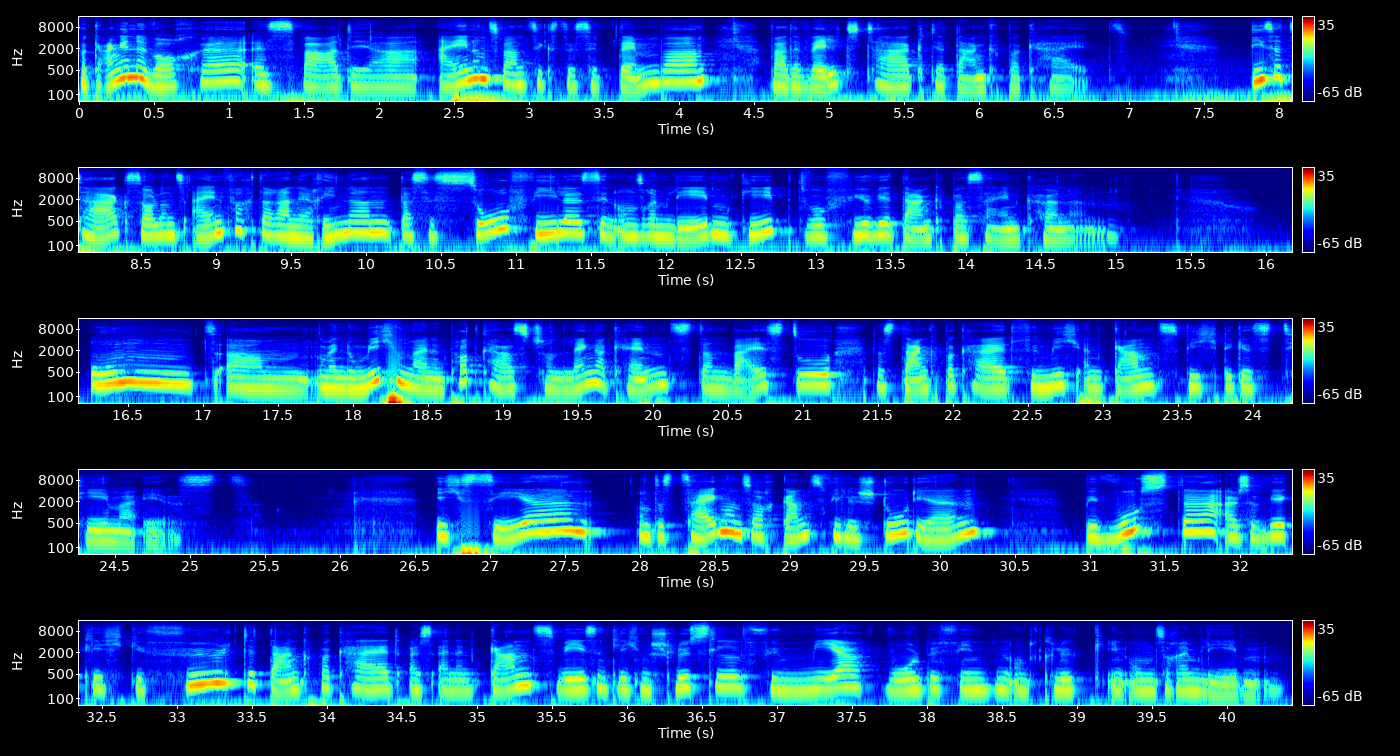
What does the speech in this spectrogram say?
Vergangene Woche, es war der 21. September, war der Welttag der Dankbarkeit. Dieser Tag soll uns einfach daran erinnern, dass es so vieles in unserem Leben gibt, wofür wir dankbar sein können. Und ähm, wenn du mich und meinen Podcast schon länger kennst, dann weißt du, dass Dankbarkeit für mich ein ganz wichtiges Thema ist. Ich sehe und das zeigen uns auch ganz viele Studien, bewusste, also wirklich gefühlte Dankbarkeit als einen ganz wesentlichen Schlüssel für mehr Wohlbefinden und Glück in unserem Leben.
